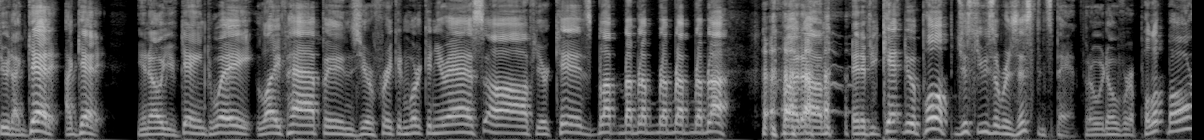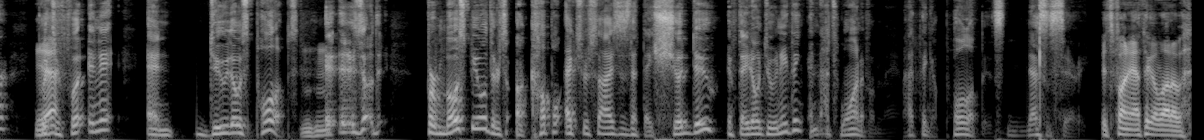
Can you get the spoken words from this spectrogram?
Dude, I get it. I get it. You know, you've gained weight, life happens, you're freaking working your ass off, your kids, blah, blah, blah, blah, blah, blah, blah. But um, and if you can't do a pull up, just use a resistance band. Throw it over a pull up bar, put your foot in it, and do those pull ups. hmm for most people, there's a couple exercises that they should do if they don't do anything, and that's one of them. I think a pull up is necessary. It's funny. I think a lot of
